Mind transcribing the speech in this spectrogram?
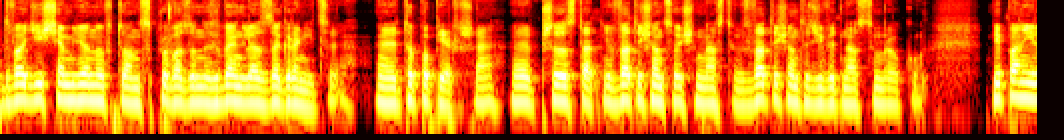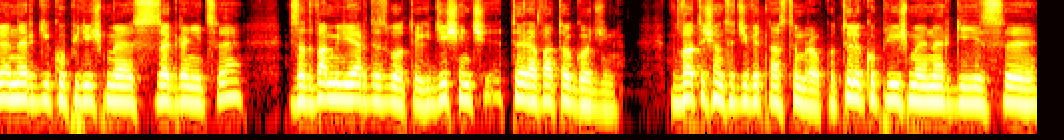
20 milionów ton sprowadzonych węgla z zagranicy. E, to po pierwsze, e, przez ostatnie, w 2018, w 2019 roku. Wie pan, ile energii kupiliśmy z zagranicy? Za 2 miliardy złotych, 10 terawatogodzin. W 2019 roku. Tyle kupiliśmy energii z, e,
